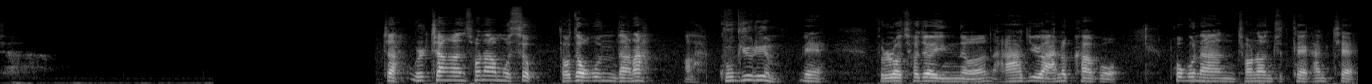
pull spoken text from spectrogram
자, 자 울창한 소나무 숲 더더군다나 아, 구규림에 둘러쳐져 있는 아주 아늑하고 포근한 전원주택 한 채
